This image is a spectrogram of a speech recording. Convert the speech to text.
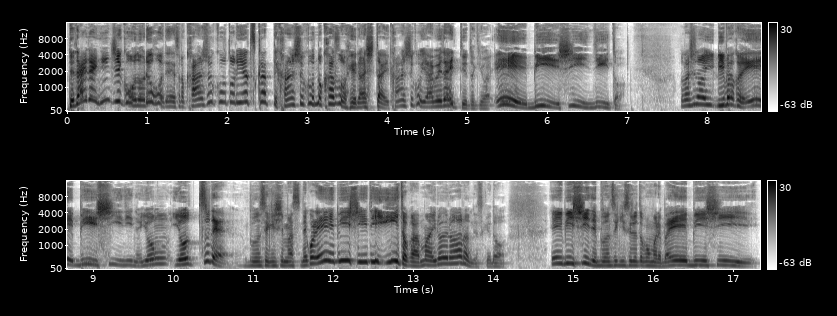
で、大体認知行動療法で、その感触を取り扱って感触の数を減らしたい、感触をやめたいっていう時は、A, B, C, D と。私のリバークで A, B, C, D の4、4つで分析しますね。これ A, B, C, D, E とか、まあいろいろあるんですけど、A, B, C で分析するとこもあれば、A, B, C,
